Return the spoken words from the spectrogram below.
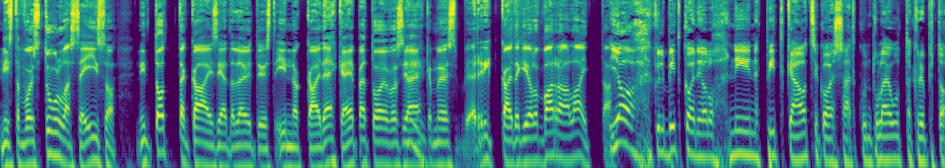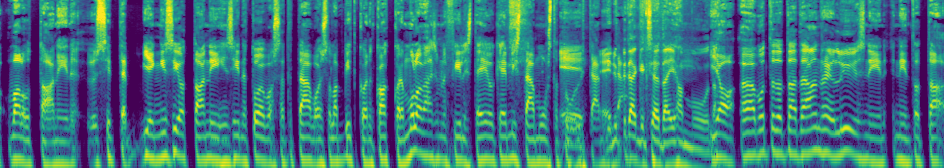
mistä voisi tulla se iso, niin totta kai sieltä löytyy sitten innokkaita, ehkä epätoivoisia, mm. ehkä myös rikkaitakin, joilla on varaa laittaa. Joo, kyllä Bitcoin on ollut niin pitkään otsikoissa, että kun tulee uutta kryptovaluuttaa, niin sitten jengi sijoittaa niihin siinä toivossa, että tämä voisi olla Bitcoin kakkonen. Mulla on vähän semmoinen fiilis, että ei oikein mistään muusta tule ei, yhtään ei, mitään. nyt pitää keksiä jotain ihan muuta. Joo, ö, mutta tota, tämä Andre Lewis, niin, niin tota,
